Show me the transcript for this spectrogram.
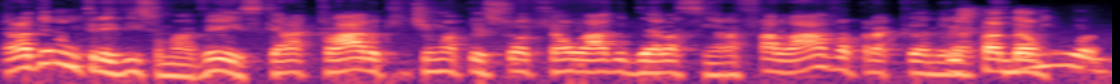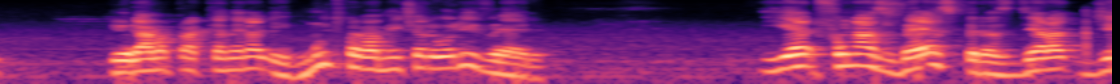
Ela deu uma entrevista uma vez que era claro que tinha uma pessoa aqui ao lado dela, assim. Ela falava para a câmera. O Estadão. Aqui, e olhava para a câmera ali. Muito provavelmente era o Olivério. E é, foi nas vésperas dela, de,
